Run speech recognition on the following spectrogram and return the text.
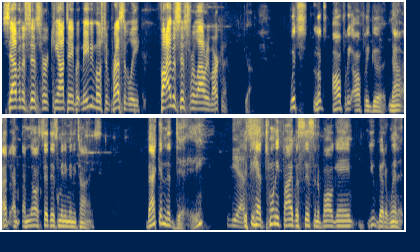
seven assists for Keyonte, but maybe most impressively, five assists for Lauri Markkanen. Which looks awfully, awfully good. Now, I, I, I know I've said this many, many times. Back in the day, Yes. if you had 25 assists in a ball game, you better win it.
